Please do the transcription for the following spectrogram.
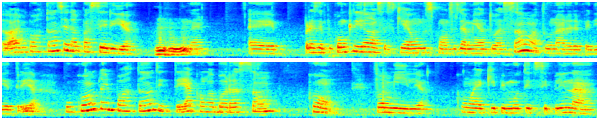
A importância da parceria, uhum. né? É, por exemplo, com crianças, que é um dos pontos da minha atuação, atuo na área da pediatria, o quanto é importante ter a colaboração com família, com a equipe multidisciplinar,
